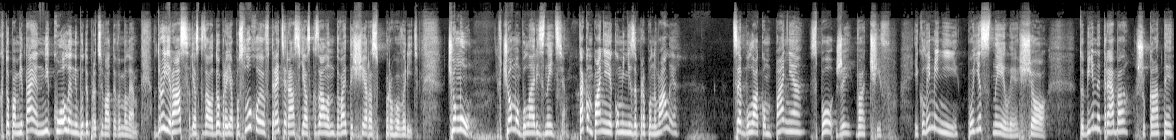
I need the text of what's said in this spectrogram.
Хто пам'ятає, ніколи не буде працювати в MLM. В другий раз я сказала, добре, я послухаю. В третій раз я сказала, ну давайте ще раз проговоріть. Чому? В чому була різниця? Та компанія, яку мені запропонували, це була компанія споживачів. І коли мені пояснили, що тобі не треба шукати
